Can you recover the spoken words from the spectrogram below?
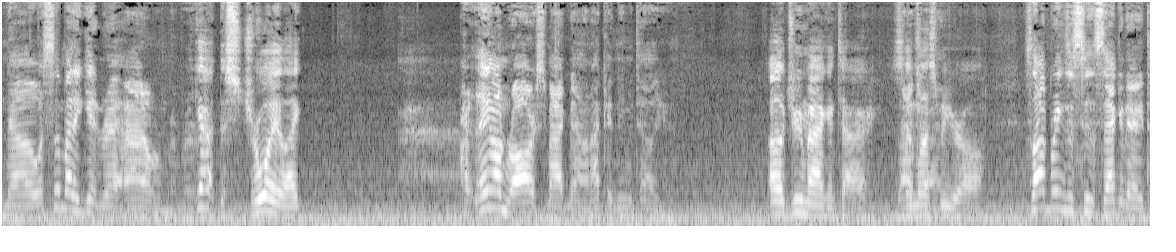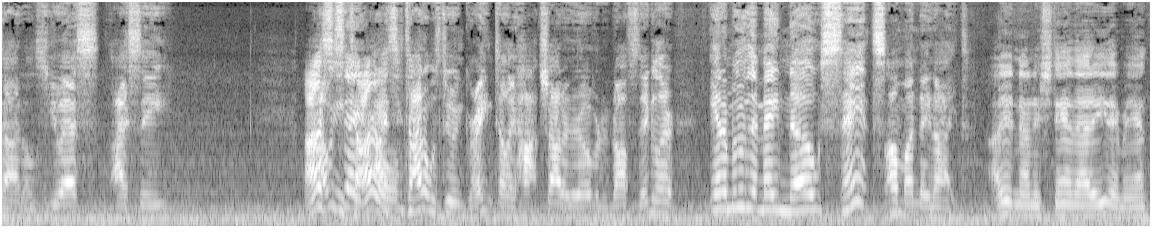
No, it was somebody getting rid. I don't remember. He got destroyed. Like Are they on Raw or SmackDown? I couldn't even tell you. oh, Drew McIntyre. So it must right. be Raw. So that brings us to the secondary titles: US, IC. I, would see say title. IC title was doing great until they hot shotted it over to Dolph Ziggler in a move that made no sense on Monday night. I didn't understand that either, man.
